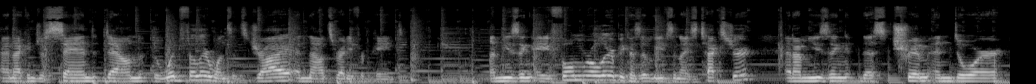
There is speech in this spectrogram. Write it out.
And I can just sand down the wood filler once it's dry and now it's ready for paint. I'm using a foam roller because it leaves a nice texture and I'm using this trim and door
